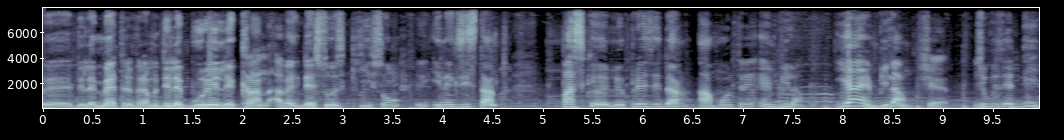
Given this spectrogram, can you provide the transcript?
euh, de les mettre vraiment, de les bourrer le crâne avec des choses qui sont inexistantes. Parce que le président a montré un bilan. Il y a un bilan, cher. Je vous ai dit,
